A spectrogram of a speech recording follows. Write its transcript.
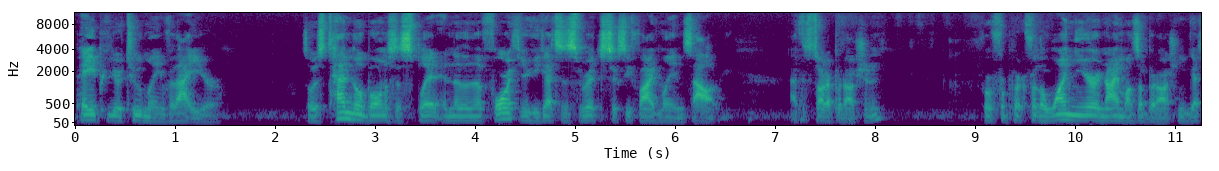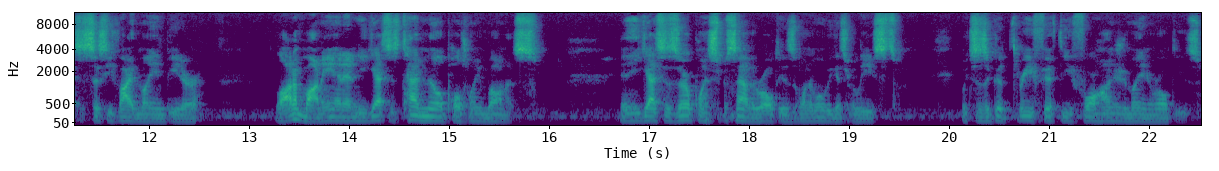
pay Peter two million for that year. So his ten mil bonus is split, and then in the fourth year he gets his rich sixty five million salary at the start of production. For, for, for the one year, nine months of production, he gets his sixty five million Peter a lot of money, and then he gets his 10 mil post wing bonus. And he gets his 0.6% of the royalties when the movie gets released, which is a good 350, 400 million royalties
